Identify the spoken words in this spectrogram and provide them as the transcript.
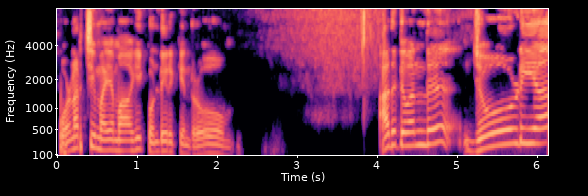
உணர்ச்சி மயமாகி கொண்டிருக்கின்றோம். அதுக்கு வந்து ஜோடியா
